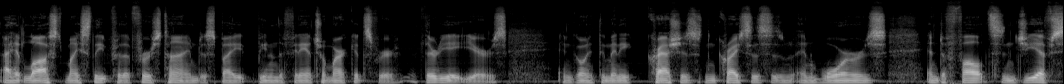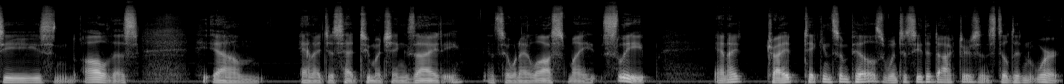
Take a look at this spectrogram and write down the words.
I had lost my sleep for the first time, despite being in the financial markets for 38 years and going through many crashes and crises and, and wars and defaults and GFCs and all of this. Um, and I just had too much anxiety. And so when I lost my sleep, and I tried taking some pills, went to see the doctors, and still didn't work.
